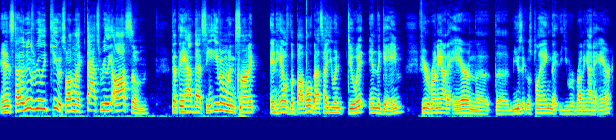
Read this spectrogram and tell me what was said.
and stuff. And it was really cute. So I'm like, that's really awesome that they have that scene. Even when Sonic inhales the bubble, that's how you would do it in the game. If you were running out of air and the, the music was playing that you were running out of air,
